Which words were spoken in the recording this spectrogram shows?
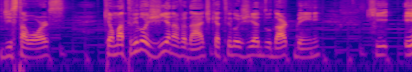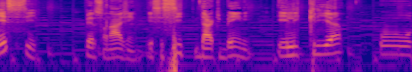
de Star Wars, que é uma trilogia, na verdade, que é a trilogia do Darth Bane, que esse personagem, esse Sith Darth Bane, ele cria o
